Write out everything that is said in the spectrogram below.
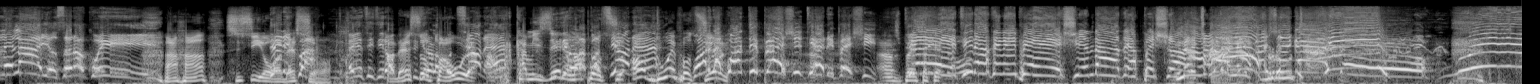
io sono qui! Ah, ah. sì, sì, oh, Vieni adesso. qua. E io ti tiro, adesso ti tiro ho la paura. pozione, eh? Porca miseria, una pozione. Ho eh? due pozioni. Guarda quanti pesci tieni, pesci! Aspetta sì, che- tiratevi i pesci, andate a pesciare! No, no, pesce brutto.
